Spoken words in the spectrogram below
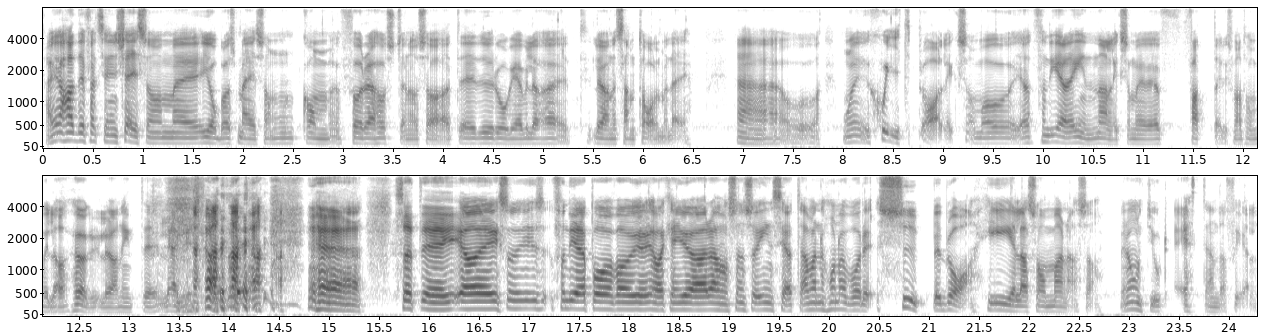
Ja, jag hade faktiskt en tjej som eh, jobbar hos mig som kom förra hösten och sa att eh, du Roger, jag vill ha ett lönesamtal med dig. Uh, och hon är skitbra liksom och jag funderade innan liksom, jag fattade liksom att hon ville ha högre lön, inte lägre lön. uh, så att uh, jag liksom funderar på vad jag kan göra och sen så inser jag att ja, men hon har varit superbra hela sommaren alltså. Men hon har inte gjort ett enda fel.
